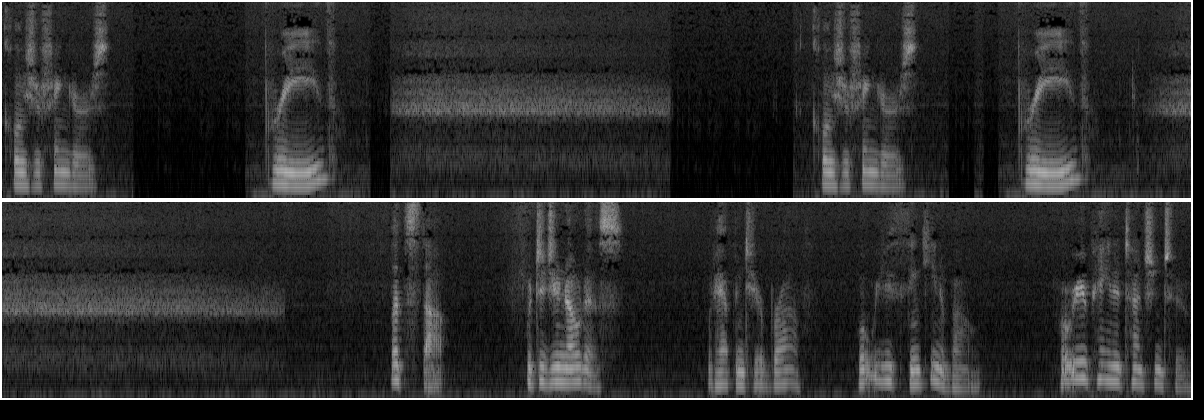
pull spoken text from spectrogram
Close your fingers. Breathe. Close your fingers. Breathe. Let's stop. What did you notice? What happened to your breath? What were you thinking about? What were you paying attention to?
